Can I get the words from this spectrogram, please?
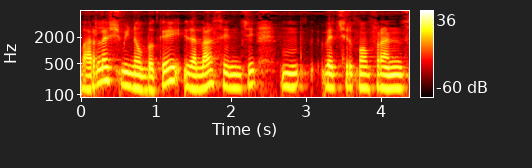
வரலட்சுமி நோம்புக்கு இதெல்லாம் செஞ்சு வச்சுருக்கோம் ஃப்ரெண்ட்ஸ்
